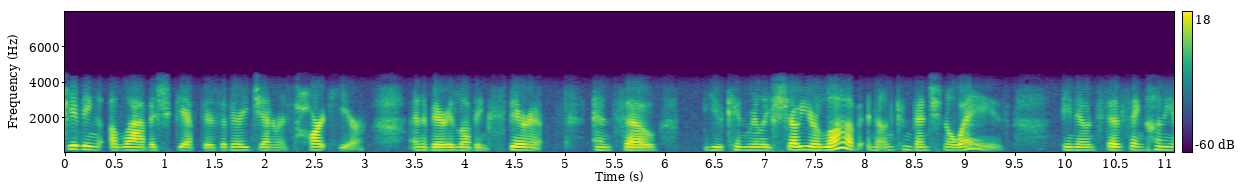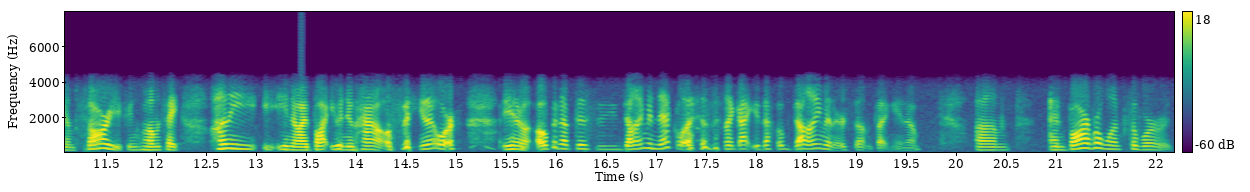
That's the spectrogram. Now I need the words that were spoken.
giving a lavish gift. There's a very generous heart here and a very loving spirit. And so you can really show your love in unconventional ways. You know, instead of saying, "Honey, I'm sorry," you can come home and say, "Honey, you know, I bought you a new house." You know, or you know, open up this diamond necklace and I got you the Hope Diamond or something. You know, um, and Barbara wants the words.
